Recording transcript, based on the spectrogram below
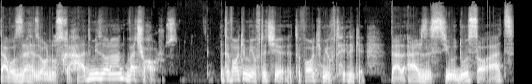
دوازده هزار نسخه حد می‌ذارن و چهار روز. اتفاقی که میفته چیه؟ اتفاقی که میفته اینه که در عرض 32 ساعت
